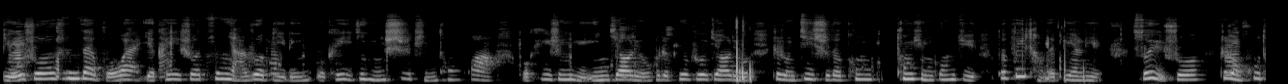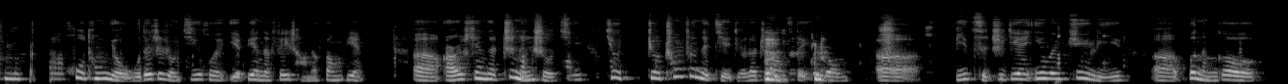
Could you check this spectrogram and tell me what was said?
比如说身在国外，也可以说天涯若比邻，我可以进行视频通话，我可以用语音交流或者 QQ 交流，这种即时的空通讯工具都非常的便利。所以说，这种互通互通有无的这种机会也变得非常的方便。呃，而现在智能手机就就充分的解决了这样子的一种呃彼此之间因为距离呃不能够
